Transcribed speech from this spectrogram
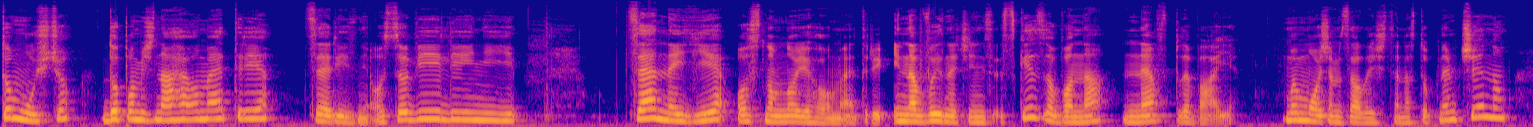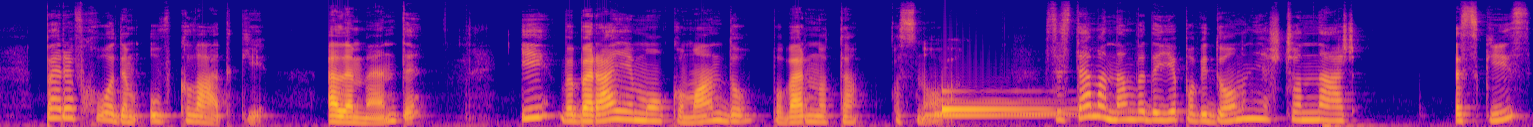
Тому що допоміжна геометрія це різні осові лінії, це не є основною геометрією, і на визначеність ескізу вона не впливає. Ми можемо залишити наступним чином. Перевходимо у вкладки Елементи і вибираємо команду Повернута основа. Система нам видає повідомлення, що наш ескіз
